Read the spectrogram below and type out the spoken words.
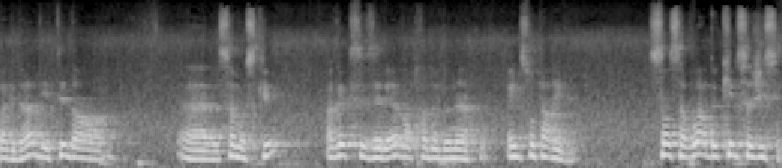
Bagdad, était dans euh, sa mosquée avec ses élèves en train de donner un cours. Et ils sont arrivés, sans savoir de qui il s'agissait.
